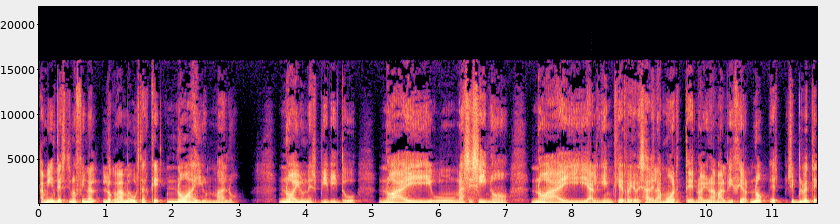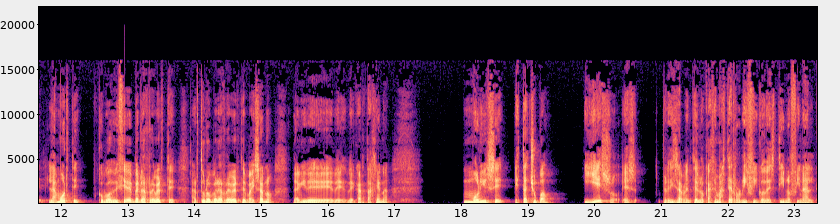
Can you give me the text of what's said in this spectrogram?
A mí, Destino Final, lo que más me gusta es que no hay un malo no hay un espíritu, no hay un asesino, no hay alguien que regresa de la muerte, no hay una maldición. No, es simplemente la muerte, como decía Pérez Reverte, Arturo Pérez Reverte, paisano de aquí de, de Cartagena. Morirse está chupado. Y eso es precisamente lo que hace más terrorífico Destino Final,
